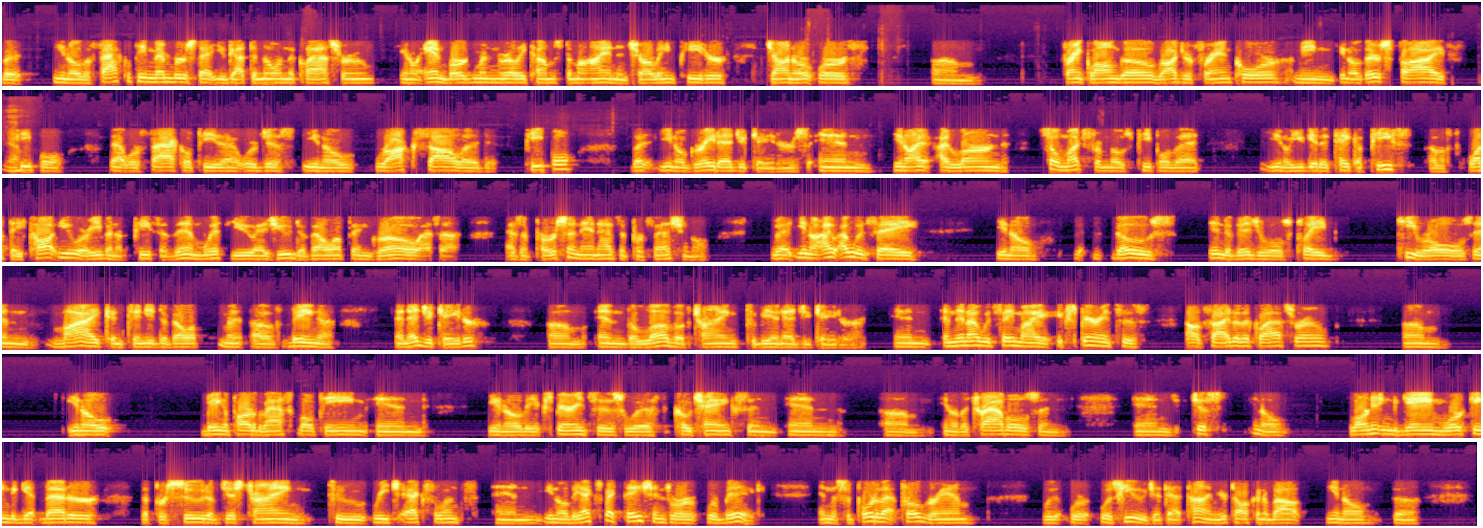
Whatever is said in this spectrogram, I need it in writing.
but you know, the faculty members that you got to know in the classroom, you know, Ann Bergman really comes to mind, and Charlene Peter, John Ortworth, um, Frank Longo, Roger Francor. I mean, you know, there's five Yeah. people that were faculty that were just, you know, rock solid people, but, you know, great educators. And, you know, I, I learned so much from those people that, you know, you get to take a piece of what they taught you or even a piece of them with you as you develop and grow as a as a person and as a professional. But you know, I, I would say, you know, those individuals played key roles in my continued development of being a an educator um, and the love of trying to be an educator. And and then I would say my experiences outside of the classroom, um, you know, being a part of the basketball team and you know the experiences with Coach Hanks and and um, you know the travels and and just you know learning the game, working to get better, the pursuit of just trying to reach excellence, and you know the expectations were were big, and the support of that program was were, was huge at that time. You're talking about you know the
